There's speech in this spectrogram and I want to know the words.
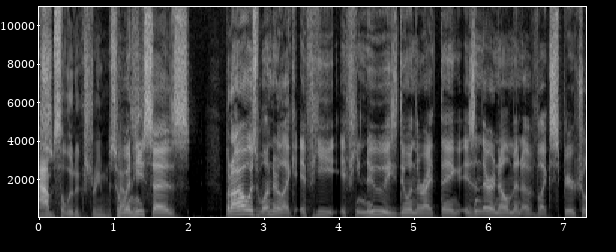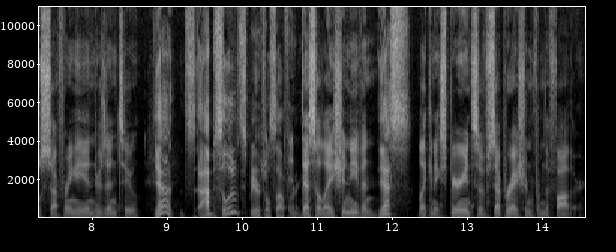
absolute extreme. So when he says, but I always wonder, like, if he if he knew he's doing the right thing, isn't there an element of like spiritual suffering he enters into, yeah, it's absolute spiritual suffering. desolation, even Yes, like an experience of separation from the Father?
